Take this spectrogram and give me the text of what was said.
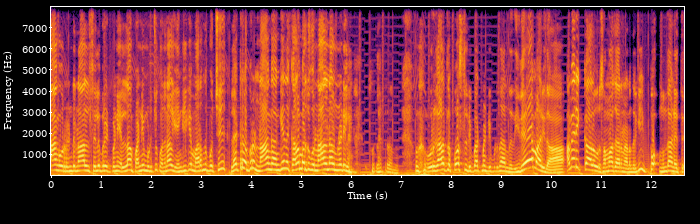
நாங்கள் ஒரு ரெண்டு நாள் செலிப்ரேட் பண்ணி எல்லாம் பண்ணி முடிச்சு கொஞ்ச நாள் எங்களுக்கே மறந்து போச்சு. லெட்டர் அப்புறம் நாங்கள் அங்கேருந்து கிளம்புறதுக்கு ஒரு நாலு நாள் முன்னாடி லெட்டர் ஒரு காலத்துல போஸ்டல் டிபார்ட்மெண்ட் இப்படி தான் இருந்தது. இதே மாதிரி தான் அமெரிக்கால ஒரு சமாச்சாரம் நடந்திருக்கு. இப்போ முந்தா நேத்து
